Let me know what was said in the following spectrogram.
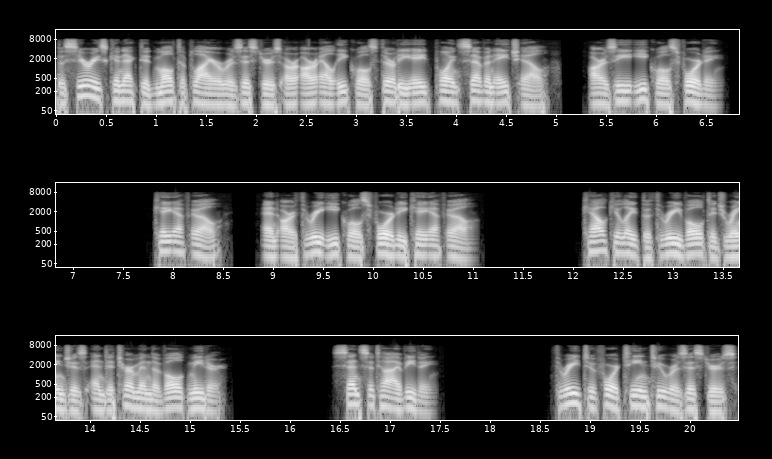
The series connected multiplier resistors are RL equals 38.7 HL, RZ equals 40 KFL, and R3 equals 40 KFL. Calculate the three voltage ranges and determine the voltmeter. Sensitivity 3 to 14 two resistors,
